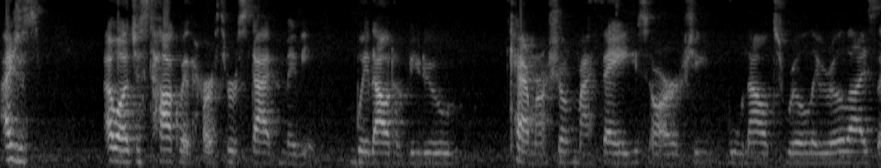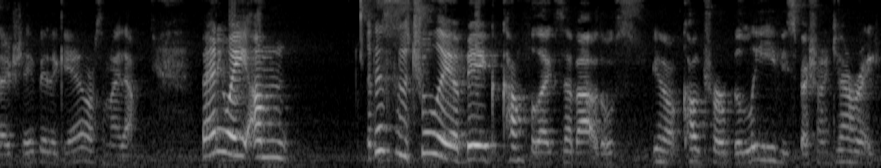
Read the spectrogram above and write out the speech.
I just, I will just talk with her through Skype, maybe without a video camera showing my face, or she will not really realize that I shave it again, or something like that. But anyway, um, this is truly a big conflict about those, you know, cultural belief, especially generation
